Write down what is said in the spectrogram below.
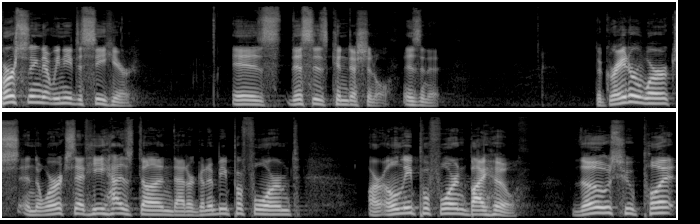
First thing that we need to see here is this is conditional, isn't it? The greater works and the works that he has done that are going to be performed are only performed by who? Those who put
